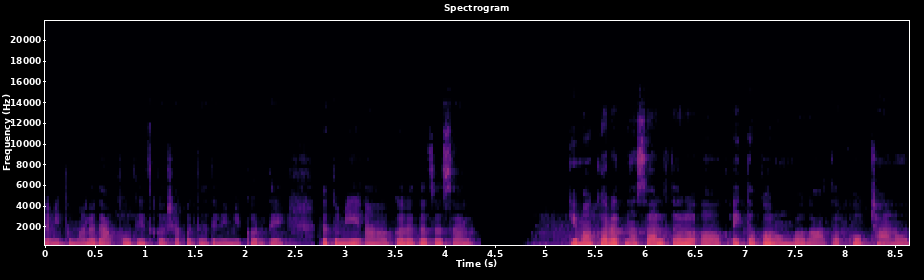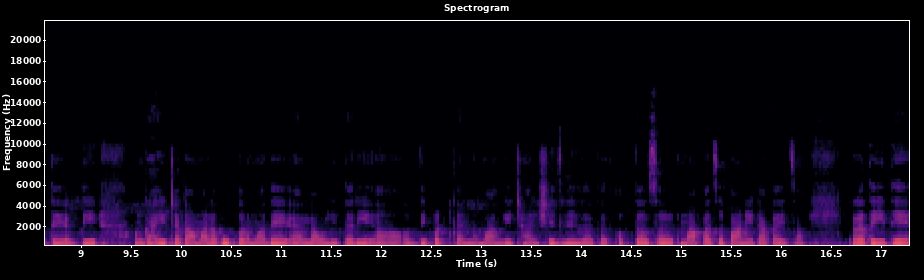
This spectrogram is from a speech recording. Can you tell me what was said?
तर मी तुम्हाला दाखवतेच कशा पद्धतीने मी करते. तर तुम्ही करतच असाल. किंवा करत नसाल तर एकदा करून बघा. तर खूप छान होते. अगदी घाईच्या कामाला कुकरमध्ये लावली तरी अगदी पटकन वांगी छान शिजली जातात. फक्त असं मापाचं पाणी टाकायचं. तर आता इथे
